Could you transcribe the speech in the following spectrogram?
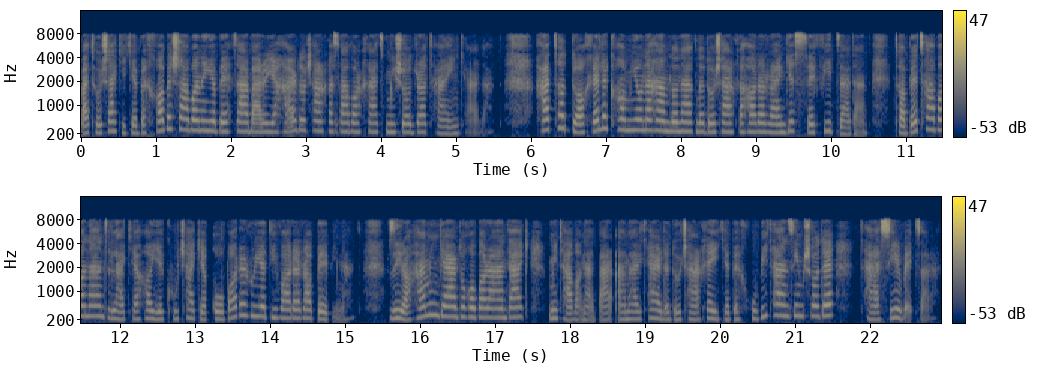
و تشکی که به خواب شبانه بهتر برای هر دو چرخ سوار ختم می‌شد را تعیین کردند. حتی داخل کامیون حمل و نقل دوچرخه ها را رنگ سفید زدند تا بتوانند لکه های کوچک قبار روی دیواره را ببینند زیرا همین گرد و غبار اندک می تواند بر عملکرد دوچرخه ای که به خوبی تنظیم شده تأثیر بگذارد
